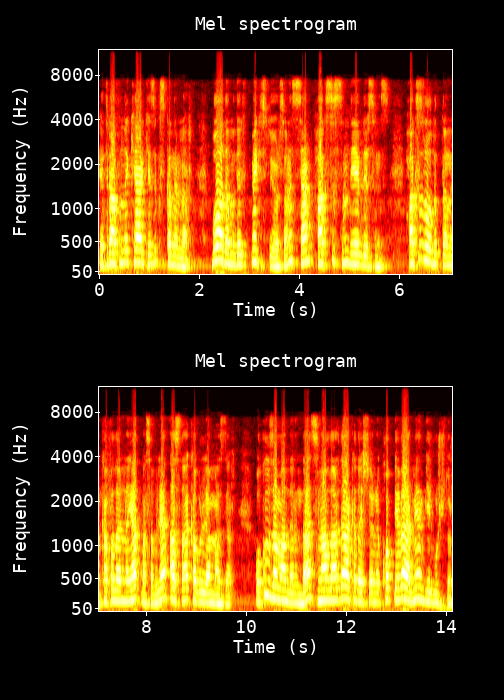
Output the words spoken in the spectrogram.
Etrafındaki herkesi kıskanırlar. Bu adamı delirtmek istiyorsanız sen haksızsın diyebilirsiniz. Haksız olduklarını kafalarına yatmasa bile asla kabullenmezler. Okul zamanlarında sınavlarda arkadaşlarına kopya vermeyen bir burçtur.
